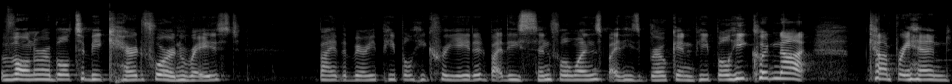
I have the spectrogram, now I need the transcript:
vulnerable to be cared for and raised by the very people he created, by these sinful ones, by these broken people. He could not comprehend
